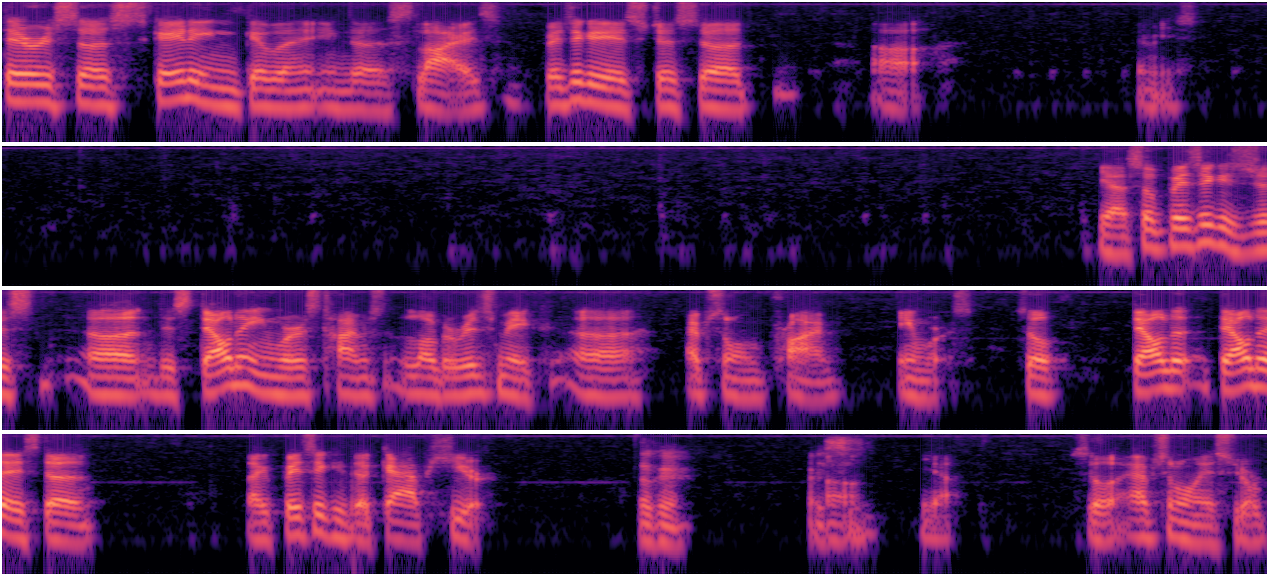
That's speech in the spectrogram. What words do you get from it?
there is a scaling given in the slides. Basically, it's just a, uh, let me see. Yeah, so basically it's just uh, this delta inverse times logarithmic uh, epsilon prime inverse. So delta delta is the like basically the gap here. Okay, I see. Um, yeah, so epsilon is your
